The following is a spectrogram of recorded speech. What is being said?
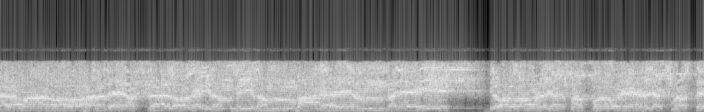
नरमारोहरते अत्र लोक इदम् श्रीसम् भागधेयम् तदेहि योगोषयक्ष्मः पुरुषेण यक्ष्मस्ते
